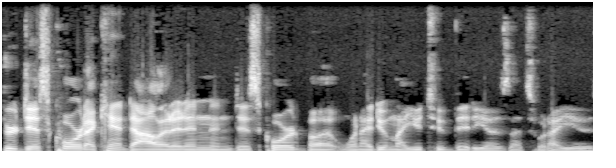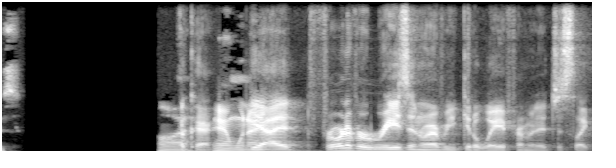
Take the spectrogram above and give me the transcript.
through Discord. I can't dial it in in Discord, but when I do my YouTube videos, that's what I use. Uh, Okay. And when yeah, I, it, for whatever reason, whenever you get away from it, it just like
